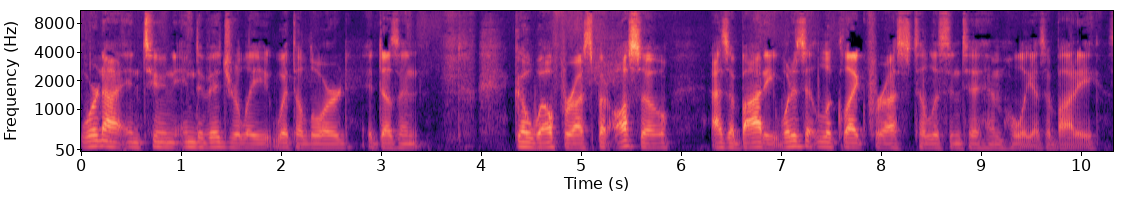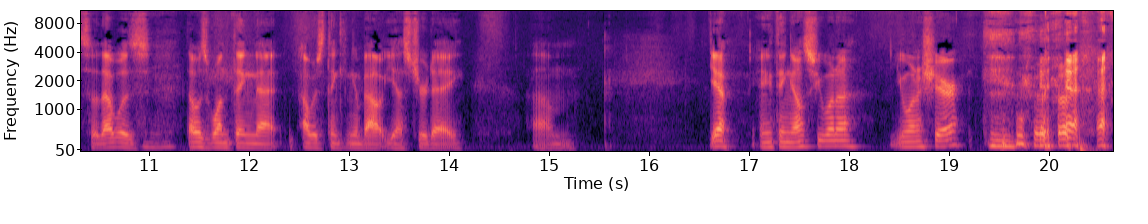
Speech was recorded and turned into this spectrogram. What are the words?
we're not in tune individually with the Lord, it doesn't go well for us, but also as a body, what does it look like for us to listen to him wholly as a body? So that was that was one thing that I was thinking about yesterday. Um, yeah. Anything else you wanna you wanna share?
